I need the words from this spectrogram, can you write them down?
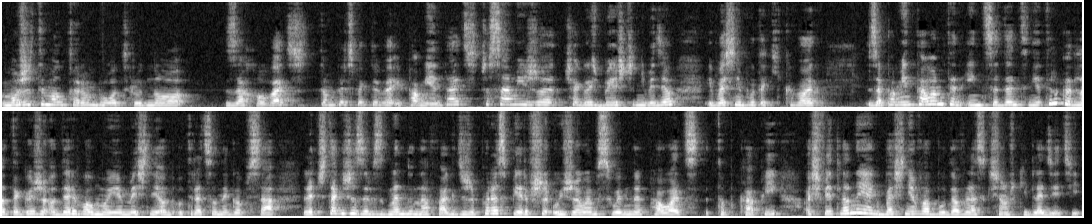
może tym autorom było trudno zachować tą perspektywę i pamiętać czasami, że czegoś by jeszcze nie wiedział. I właśnie był taki kawałek. Zapamiętałam ten incydent nie tylko dlatego, że oderwał moje myśli od utraconego psa, lecz także ze względu na fakt, że po raz pierwszy ujrzałem słynny pałac Topkapi, oświetlony jak baśniowa budowla z książki dla dzieci.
